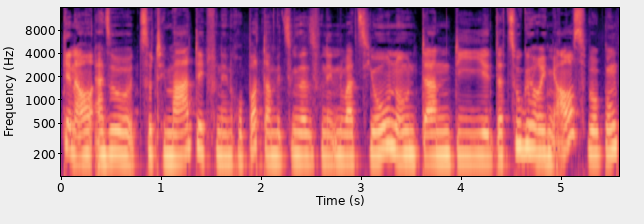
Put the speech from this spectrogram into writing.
Genau, also zur Thematik von den Robotern bzw. von den Innovationen und dann die dazugehörigen Auswirkungen.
